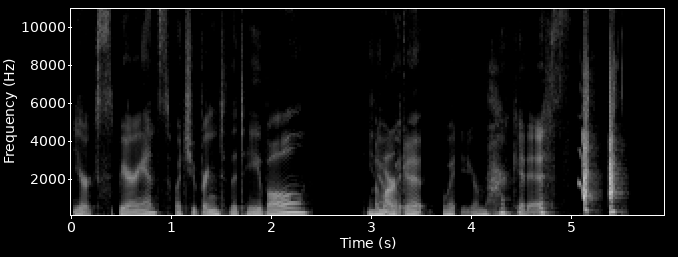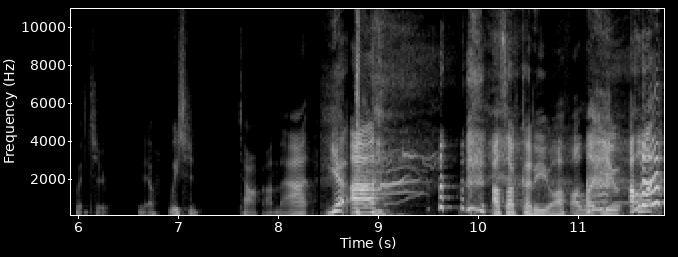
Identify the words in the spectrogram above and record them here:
your experience, what you bring to the table, you the know, market. what, your market is, which are, you know, we should talk on that. Yeah. Uh, I'll stop cutting you off. I'll let you. I'll let.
